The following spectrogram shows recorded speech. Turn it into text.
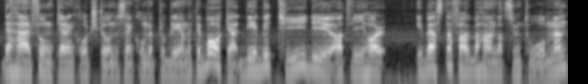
Det här funkar en kort stund och sen kommer problemet tillbaka. Det betyder ju att vi har i bästa fall behandlat symptomen,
